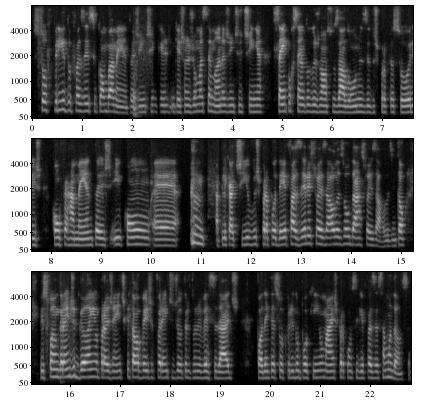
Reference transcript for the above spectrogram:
sofrido fazer esse tombamento. A gente, em questões de uma semana, a gente tinha 100% dos nossos alunos e dos professores com ferramentas e com é, aplicativos para poder fazer as suas aulas ou dar suas aulas. Então, isso foi um grande ganho para a gente, que talvez, diferente de outras universidades, podem ter sofrido um pouquinho mais para conseguir fazer essa mudança.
